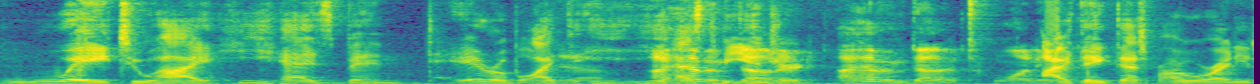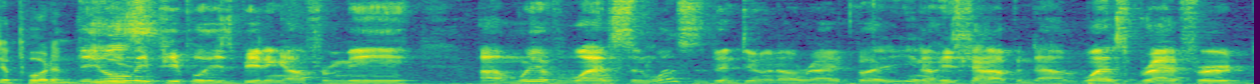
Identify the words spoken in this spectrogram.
way too high. He has been terrible. I, Yeah. he, he I has to be injured. At, I have him down at 20. I think that's probably where I need to put him. The He's- only people he's beating out for me, um, we have Wentz, and Wentz has been doing all right, but you know he's kind of up and down. Wentz, Bradford,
